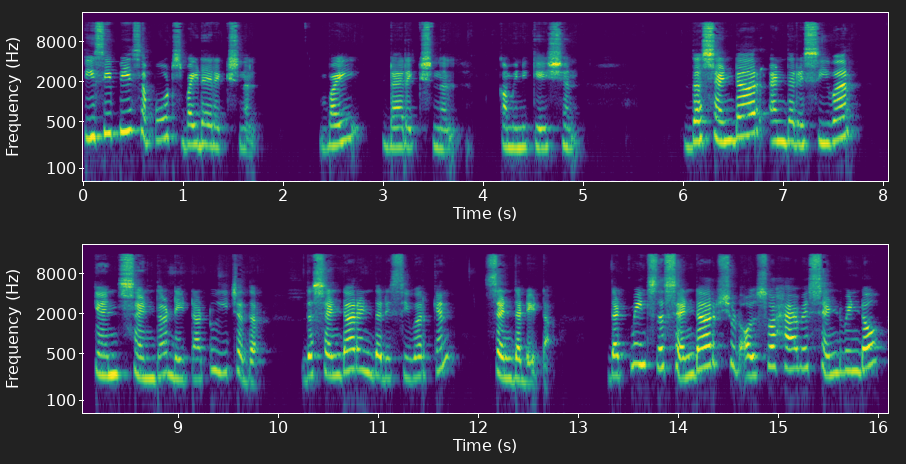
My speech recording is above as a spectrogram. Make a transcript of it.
TCP supports bidirectional, bidirectional communication. The sender and the receiver can send the data to each other. The sender and the receiver can send the data. That means the sender should also have a send window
